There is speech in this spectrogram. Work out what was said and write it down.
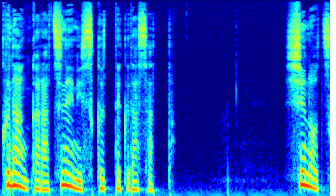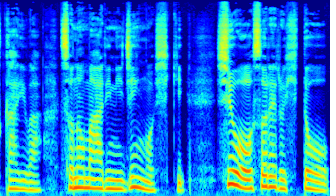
苦難から常に救ってくださった。主の使いはその周りに陣を敷き主を恐れる人を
